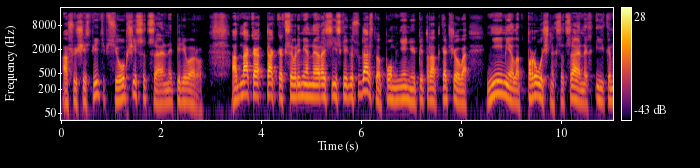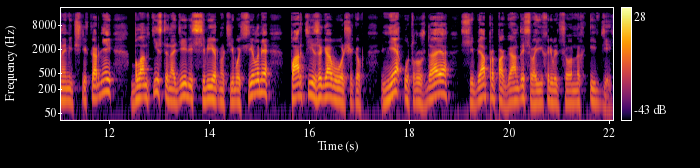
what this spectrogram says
осуществить всеобщий социальный переворот. Однако, так как современное российское государство, по мнению Петра Ткачева, не имело прочных социальных и экономических корней, бланкисты надеялись свергнуть его силами партии заговорщиков, не утруждая себя пропагандой своих революционных идей.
